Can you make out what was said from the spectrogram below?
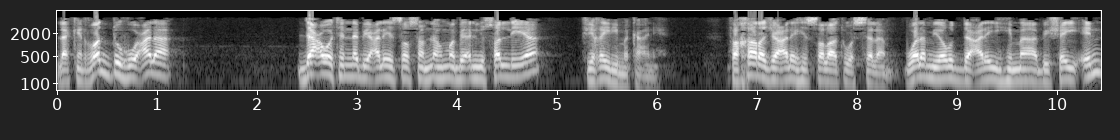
لكن رده على دعوة النبي عليه الصلاة والسلام لهما بأن يصليا في غير مكانه. فخرج عليه الصلاة والسلام ولم يرد عليهما بشيء.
